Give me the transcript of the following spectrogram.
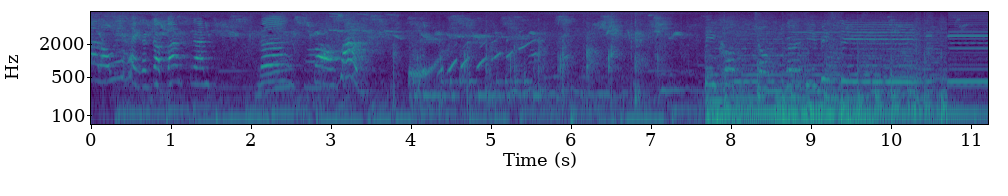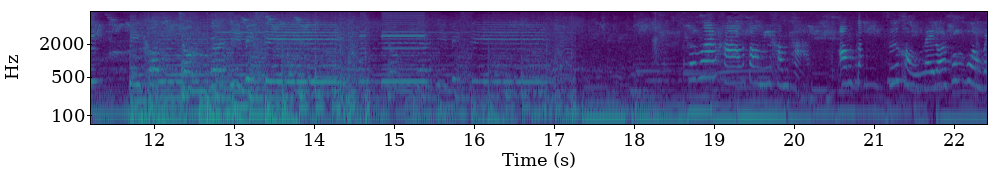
มาเราวิ่งแข่งกันกลับบ้านกันหนึ่งสองสามปีคบจบเกิดที่บิ๊กซีปีคบจบเกิดที่บิ๊กซีเพื่อนๆคะตอนมีคำถาม ออมจะซื้อของในรถพุ่มพวงไป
